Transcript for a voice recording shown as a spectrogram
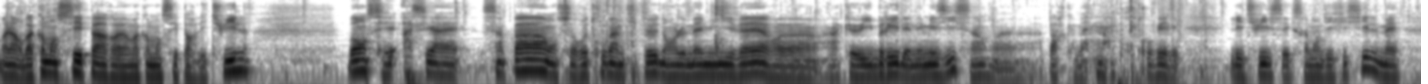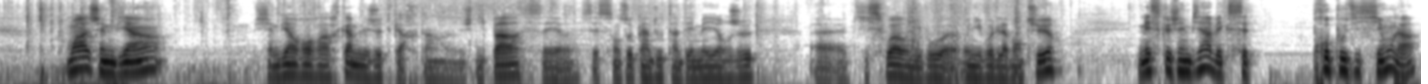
Voilà, on va commencer par, euh, on va commencer par les tuiles. Bon, c'est assez euh, sympa. On se retrouve un petit peu dans le même univers euh, que Hybrid et Nemesis. Hein, à part que maintenant, pour trouver les, les tuiles, c'est extrêmement difficile. Mais moi, j'aime bien J'aime bien Aurora Arkham, les jeux de cartes. Hein. Je dis pas, c'est euh, sans aucun doute un des meilleurs jeux euh, qui soit au niveau, euh, au niveau de l'aventure. Mais ce que j'aime bien avec cette proposition là,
